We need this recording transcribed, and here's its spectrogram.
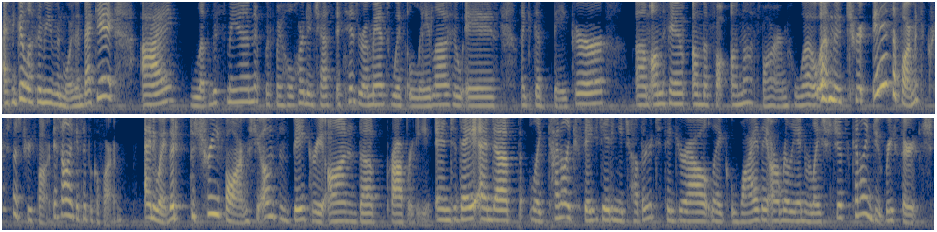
I think I love him even more than Beckett. I love this man with my whole heart and chest. It's his romance with Layla, who is like the baker um, on the fam on the on not farm. Whoa, on the tree. It is a farm. It's a Christmas tree farm. It's not like a typical farm. Anyway, the, the tree farm. She owns this bakery on the property, and they end up like kind of like fake dating each other to figure out like why they aren't really in relationships. Kind of like do research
